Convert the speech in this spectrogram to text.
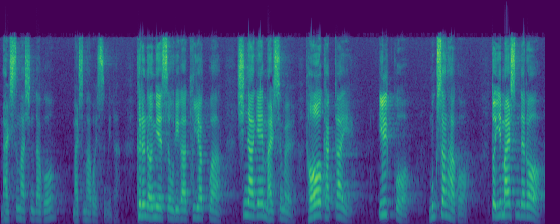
말씀하신다고 말씀하고 있습니다. 그런 의미에서 우리가 구약과 신약의 말씀을 더 가까이 읽고 묵상하고 또 이 말씀대로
